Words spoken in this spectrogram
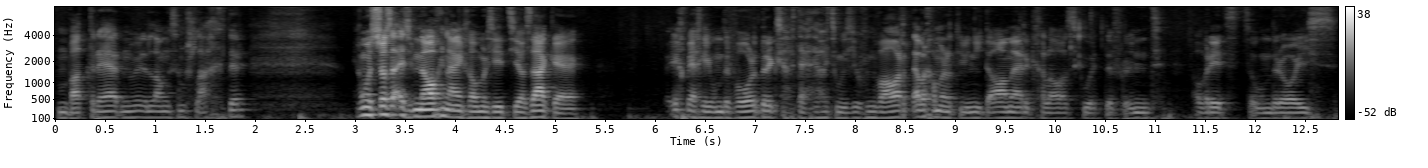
vom Wetter her wieder langsam schlechter. Ich muss schon sagen, also im Nachhinein kann man es jetzt ja sagen, ich bin ein unterfordert. Ich dachte, jetzt muss ich auf ihn warten. Aber kann man natürlich nicht anmerken lassen als guter Freund. Aber jetzt unter uns.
